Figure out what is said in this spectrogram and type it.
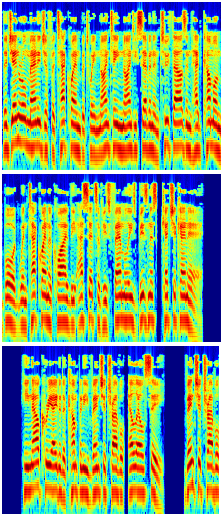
The general manager for Taquan between 1997 and 2000 had come on board when Taquan acquired the assets of his family's business, Ketchikan Air. He now created a company Venture Travel, LLC. Venture Travel,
